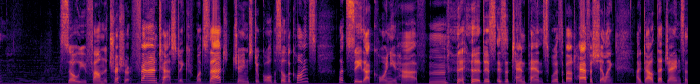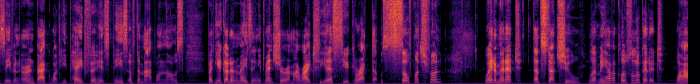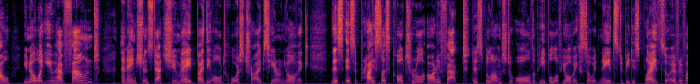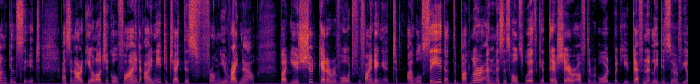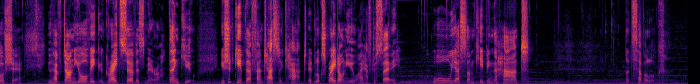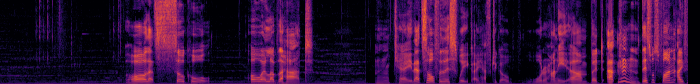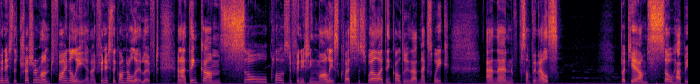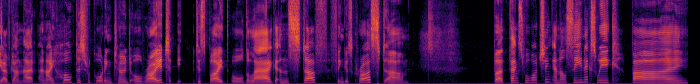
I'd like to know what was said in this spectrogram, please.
So you found the treasure. Fantastic. What's that? James took all the silver coins? Let's see that coin you have. Hmm, this is a ten pence, worth about half a shilling. I doubt that James has even earned back what he paid for his piece of the map on those. But you got an amazing adventure, am I right? Yes, you're correct. That was so much fun. Wait a minute. That statue. Let me have a closer look at it. Wow. You know what you have found? An ancient statue made by the old horse tribes here in Jorvik. This is a priceless cultural artifact. This belongs to all the people of Jorvik, so it needs to be displayed so everyone can see it. As an archaeological find, I need to take this from you right now but you should get a reward for finding it. I will see that the butler and Mrs. Holsworth get their share of the reward, but you definitely deserve your share. You have done Jorvik a great service, Mira. Thank you. You should keep that fantastic hat. It looks great on you, I have to say. Oh, yes, I'm keeping the hat. Let's have a look. Oh, that's so cool. Oh, I love the hat. Okay, that's all for this week. I have to go water honey. Um, but uh, this was fun. I finished the treasure hunt finally, and I finished the gondola lift. And I think I'm so close to finishing Molly's quest as well. I think I'll do that next week, and then something else. But yeah, I'm so happy I've done that, and I hope this recording turned all right, despite all the lag and stuff. Fingers crossed. Um, but thanks for watching and I'll see you next week. Bye.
